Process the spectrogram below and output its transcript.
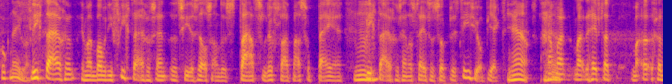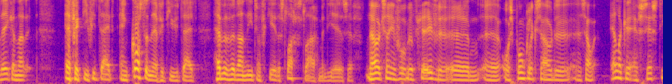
Ook Nederland. Vliegtuigen, maar bovendien vliegtuigen zijn, dat zie je zelfs aan de staatsluchtvaartmaatschappijen. Mm. Vliegtuigen zijn nog steeds een soort prestigeobject. Ja, Ga ja. Maar, maar heeft dat maar, gerekend naar effectiviteit en kosteneffectiviteit, hebben we dan niet een verkeerde slag geslagen met die ESF? Nou, ik zal je een voorbeeld geven. Uh, uh, oorspronkelijk zou, de, zou elke F-16,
